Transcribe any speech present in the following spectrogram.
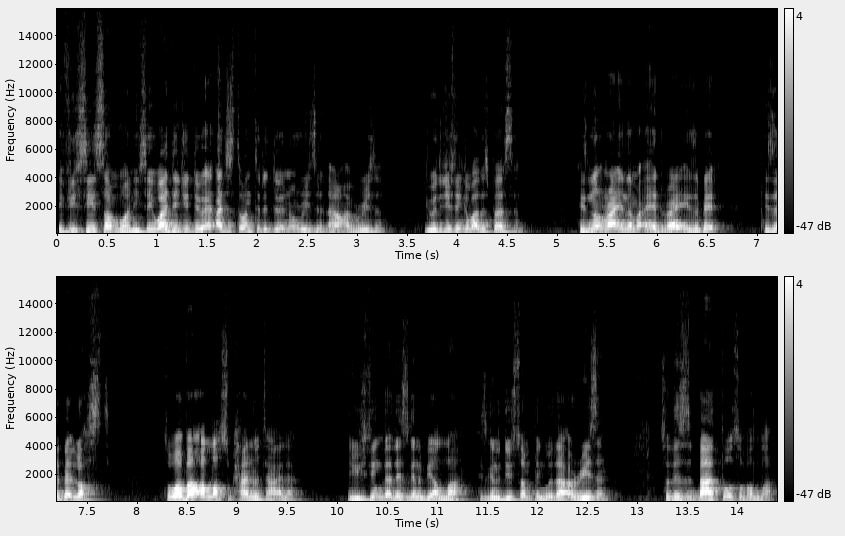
if you see someone, you say, Why did you do it? I just wanted to do it, no reason. I don't have a reason. What did you think about this person? He's not right in the head, right? He's a bit, he's a bit lost. So what about Allah subhanahu wa ta'ala? You think that this is going to be Allah? He's going to do something without a reason? So this is bad thoughts of Allah.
